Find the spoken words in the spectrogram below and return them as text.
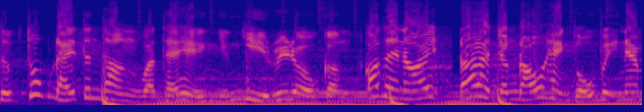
được thúc đẩy tinh thần và thể hiện những gì Riddle cần. Có thể nói, đó là trận đấu hàng thủ Việt Nam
